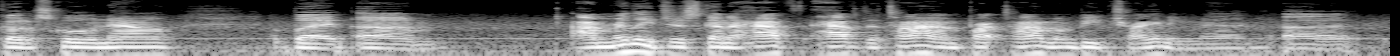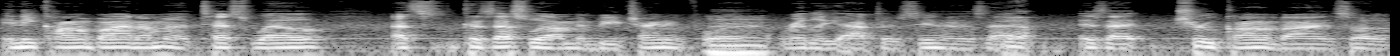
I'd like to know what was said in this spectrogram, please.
go to school now. But um, I'm really just gonna have have the time part time. I'm gonna be training, man. Uh, any combine, I'm gonna test well. That's because that's what I'm gonna be training for. Mhm. Really, after the season is that is Yeah. that true combine. So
